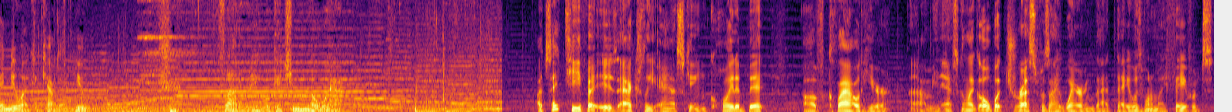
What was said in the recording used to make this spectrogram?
I knew I could count on you. Flattery will get you nowhere. I'd say Tifa is actually asking quite a bit of Cloud here. I mean, asking like, "Oh, what dress was I wearing that day?" It was one of my favorites.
